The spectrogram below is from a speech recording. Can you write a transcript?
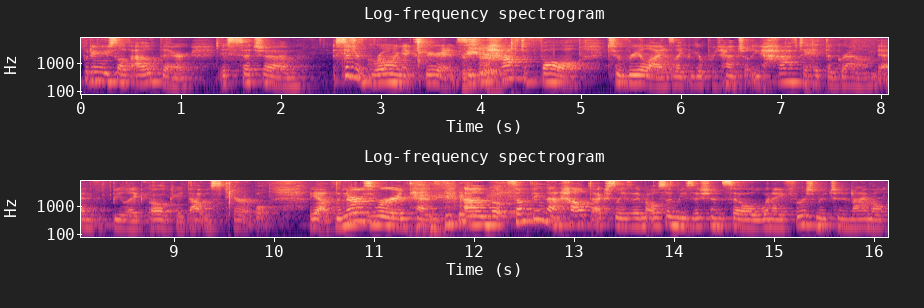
putting yourself out there is such a such a growing experience. For so you have to fall to realize like your potential. You have to hit the ground and be like, oh, okay, that was terrible. Yeah, the nerves were intense. um, but something that helped actually is I'm also a musician. So when I first moved to Nanaimo,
